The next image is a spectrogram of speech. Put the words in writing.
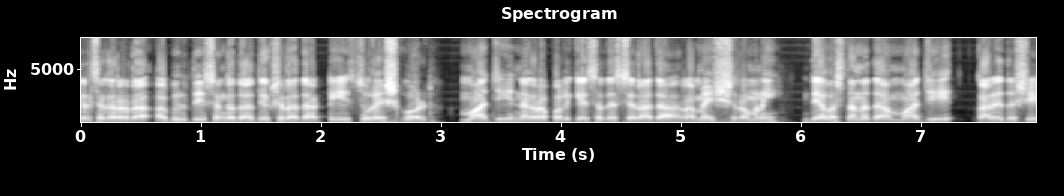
ಕೆಲಸಗಾರರ ಅಭಿವೃದ್ಧಿ ಸಂಘದ ಅಧ್ಯಕ್ಷರಾದ ಟಿ ಸುರೇಶ್ ಗೋಲ್ಡ್, ಮಾಜಿ ನಗರ ಪಾಲಿಕೆ ಸದಸ್ಯರಾದ ರಮೇಶ್ ರಮಣಿ, ದೇವಸ್ಥಾನದ ಮಾಜಿ ಕಾರ್ಯದರ್ಶಿ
